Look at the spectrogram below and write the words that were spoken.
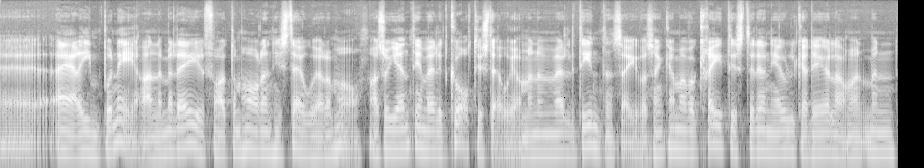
Eh, är imponerande. Men det är ju för att de har den historia de har. Alltså egentligen väldigt kort historia men en väldigt intensiv. Och sen kan man vara kritisk till den i olika delar. Men, men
